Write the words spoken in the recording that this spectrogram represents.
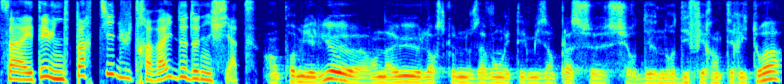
Ça a été une partie du travail de Denis Fiat. En premier lieu, on a eu, lorsque nous avons été mis en place sur nos différents territoires,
